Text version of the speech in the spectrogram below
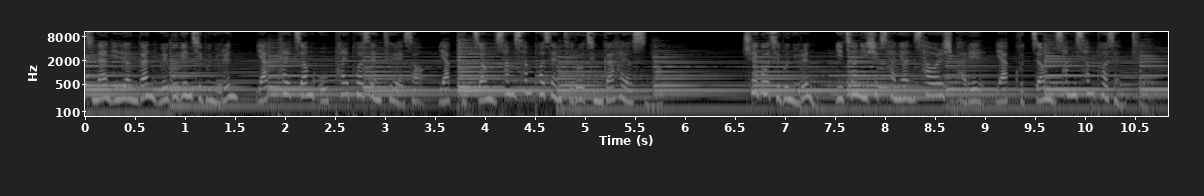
지난 1년간 외국인 지분율은 약 8.58%에서 약 9.33%로 증가하였으며 최고 지분율은 2024년 4월 18일 약 9.33%,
